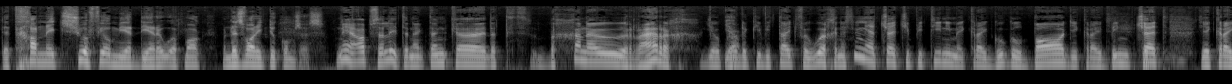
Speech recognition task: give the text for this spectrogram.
dit gaan net soveel meer deure oopmaak want dis waar die toekoms is. Nee, absoluut en ek dink uh, dit begin nou regtig jou ja. produktiwiteit ja. verhoog en is nie net ChatGPT nie, jy kry Google Bard, jy kry Bing Chat, dit, jy kry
